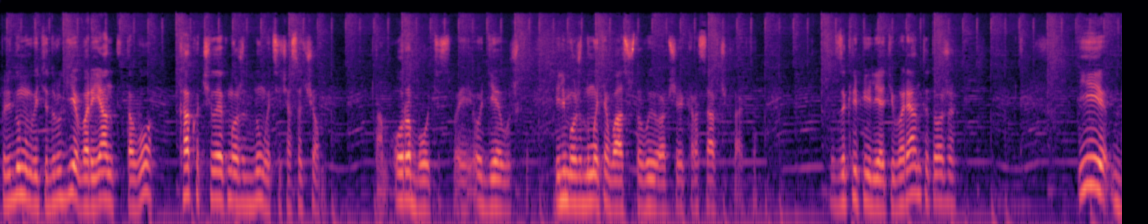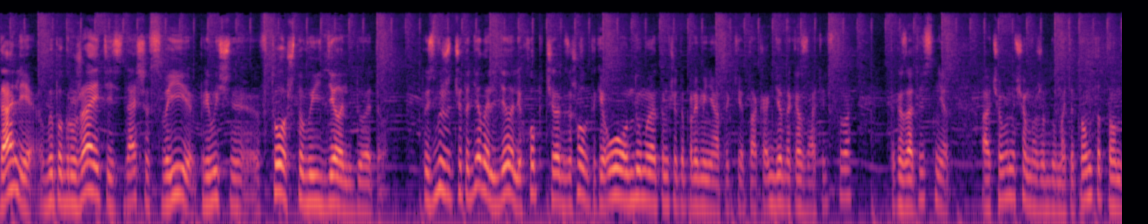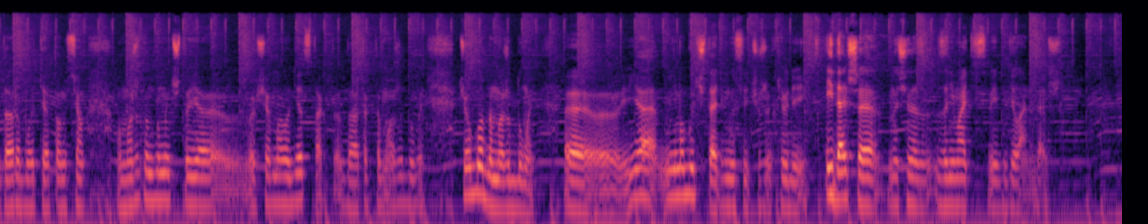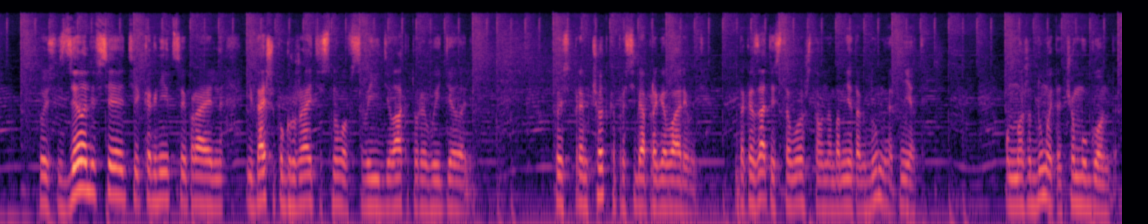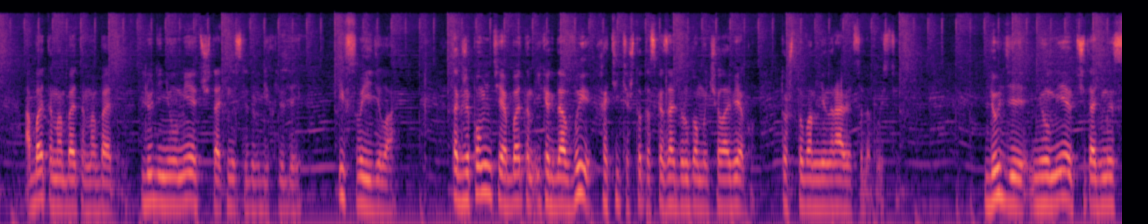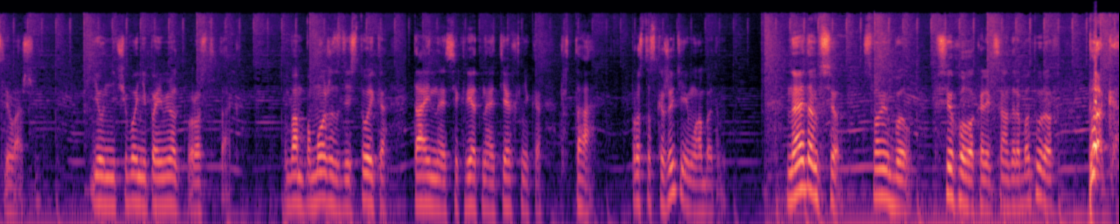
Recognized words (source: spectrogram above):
Придумывайте другие варианты того, как вот человек может думать сейчас о чем. Там, о работе своей, о девушке. Или может думать о вас, что вы вообще красавчик так-то. Закрепили эти варианты тоже. И далее вы погружаетесь дальше в свои привычные, в то, что вы и делали до этого. То есть вы же что-то делали, делали, хоп, человек зашел, вы такие, о, он думает там что-то про меня, такие, так, а где доказательства? Доказательств нет. А чем он еще может думать? О том-то, том-то, о работе, о том всем. Может он думать, что я вообще молодец так-то? Да, так-то может думать. Что угодно может думать. Э, я не могу читать мысли чужих людей. И дальше начинаю занимайтесь своими делами дальше. То есть сделали все эти когниции правильно, и дальше погружаетесь снова в свои дела, которые вы делали. То есть прям четко про себя проговаривать. Доказательств того, что он обо мне так думает, нет он может думать о чем угодно. Об этом, об этом, об этом. Люди не умеют читать мысли других людей. И в свои дела. Также помните об этом и когда вы хотите что-то сказать другому человеку, то, что вам не нравится, допустим. Люди не умеют читать мысли ваши, и он ничего не поймет просто так. Вам поможет здесь только тайная секретная техника рта. Просто скажите ему об этом. На этом все. С вами был психолог Александр Батуров. Пока!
